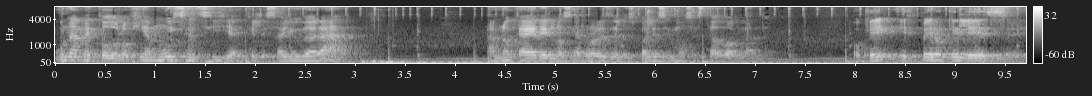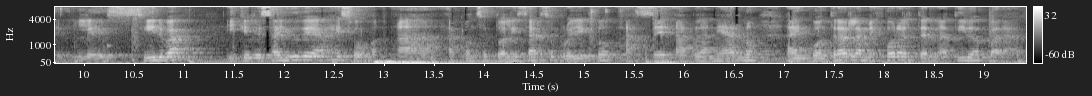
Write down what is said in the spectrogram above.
una metodología muy sencilla que les ayudará a no caer en los errores de los cuales hemos estado hablando. ¿Ok? Espero que les, les sirva y que les ayude a eso, a, conceptualizar su proyecto, a, planearlo, a encontrar la mejor alternativa para,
